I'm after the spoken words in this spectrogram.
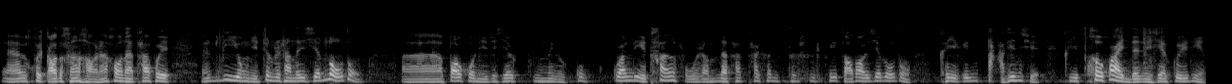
呃会搞得很好，然后呢，他会利用你政治上的一些漏洞。呃，包括你这些那个官官吏贪腐什么的，他他可他可以找到一些漏洞，可以给你打进去，可以破坏你的那些规定，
